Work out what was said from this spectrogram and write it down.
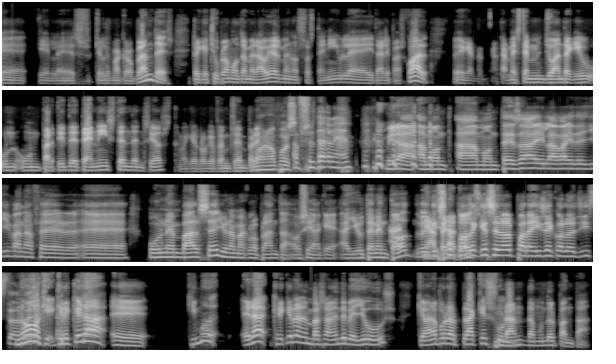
que, les, que les macroplantes, perquè xupla molta més aigua i és menys sostenible i tal i pasqual. Perquè també estem jugant aquí un, un partit de tennis tendenciós, també que és el que fem sempre. Bueno, pues Absolutament. mira, a, Mont a Montesa i la Vall de Lli van a fer eh, un embalse i una macroplanta. O sigui que allí ho tenen tot. n'hi ha Vull dir, per a Suposo tots. que serà el paraís ecologista. No, de- que, crec que era... Eh, era crec que era l'embalsament de Bellús que van a posar plaques surant damunt del pantà.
